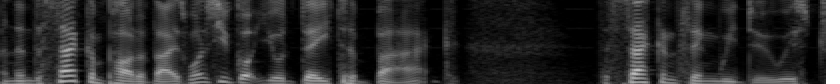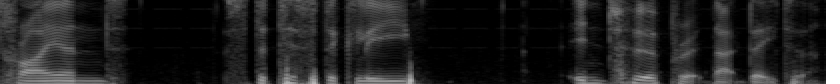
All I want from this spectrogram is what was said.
And then the second part of that is once you've got your data back, the second thing we do is try and statistically interpret that data.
